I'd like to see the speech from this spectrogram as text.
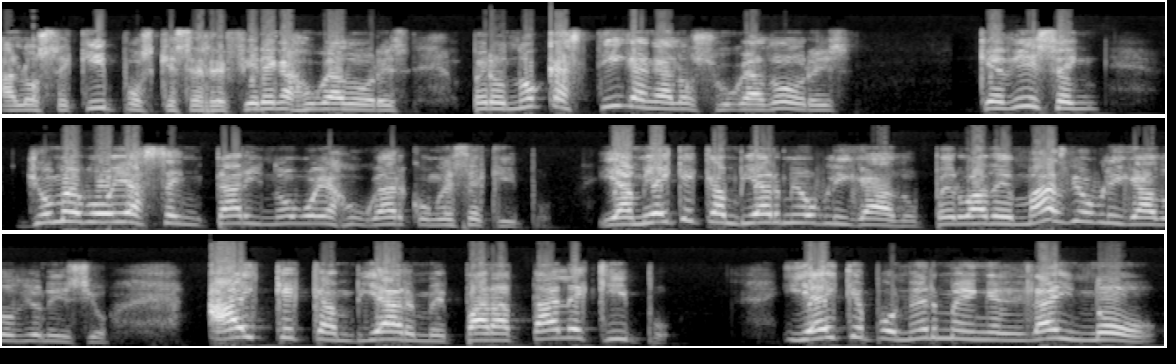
a los equipos que se refieren a jugadores, pero no castigan a los jugadores que dicen, yo me voy a sentar y no voy a jugar con ese equipo. Y a mí hay que cambiarme obligado, pero además de obligado, Dionisio, hay que cambiarme para tal equipo y hay que ponerme en el line no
